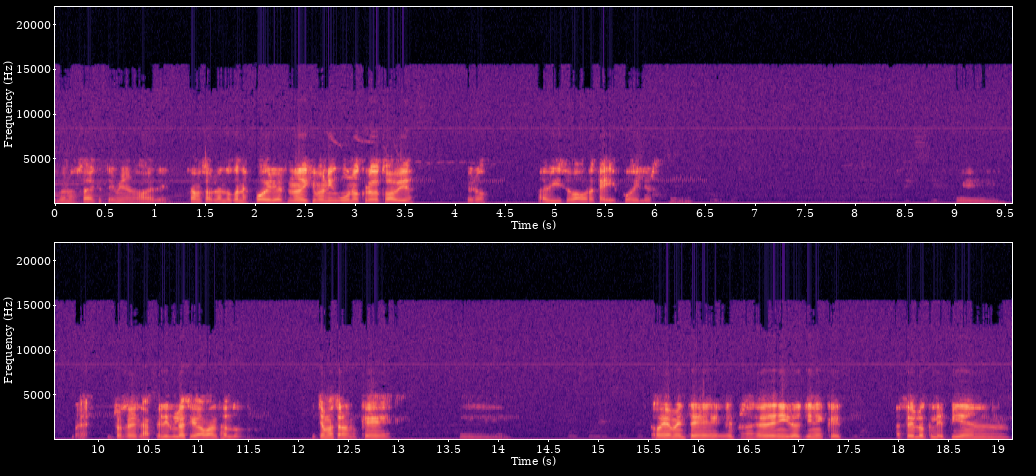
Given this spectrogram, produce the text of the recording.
uno sabe que termina. A estamos hablando con spoilers. No dijimos ninguno creo todavía. Pero aviso ahora que hay spoilers. Eh, bueno, entonces la película sigue avanzando. Y te muestran que... eh, obviamente el personaje de Niro tiene que hacer lo que le piden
